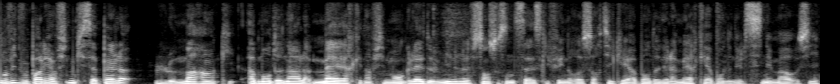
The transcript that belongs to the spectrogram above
envie de vous parler d'un film qui s'appelle Le marin qui abandonna la mer, qui est un film anglais de 1976 qui fait une ressortie, qui a abandonné la mer, qui a abandonné le cinéma aussi,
